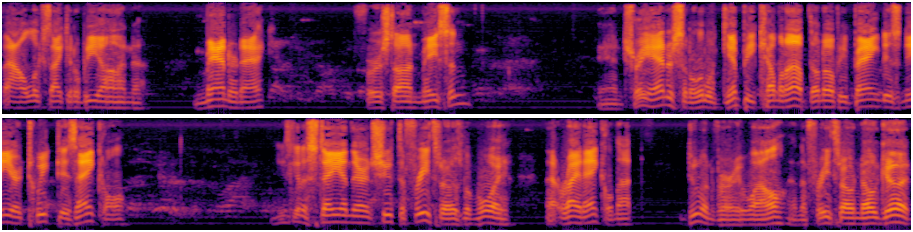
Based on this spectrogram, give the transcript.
Foul looks like it'll be on Mandernack. First on Mason. And Trey Anderson a little gimpy coming up. Don't know if he banged his knee or tweaked his ankle. He's going to stay in there and shoot the free throws, but boy, that right ankle not doing very well, and the free throw no good.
